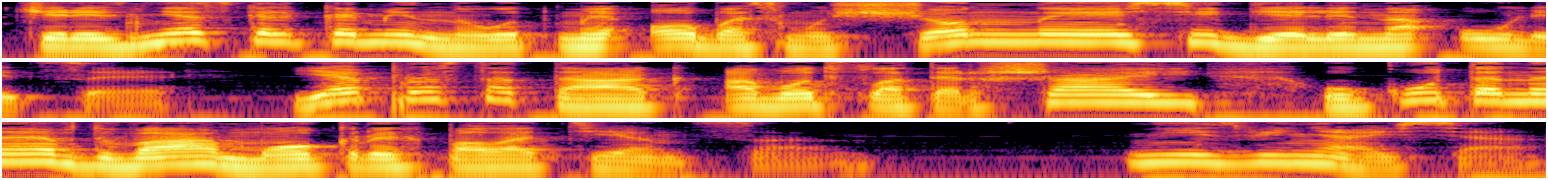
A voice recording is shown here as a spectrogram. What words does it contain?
Через несколько минут мы оба смущенные сидели на улице. Я просто так, а вот Флаттершай, укутанная в два мокрых полотенца. Не извиняйся,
